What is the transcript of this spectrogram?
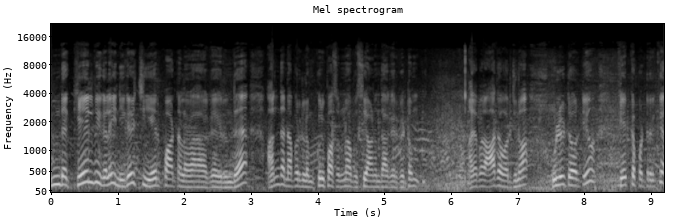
இந்த கேள்விகளை நிகழ்ச்சி ஏற்பாட்டாளராக இருந்த அந்த நபர்களும் குறிப்பாக சொல்லணும்னா புசி ஆனந்தாக இருக்கட்டும் அதே போல் ஆதவ அர்ஜுனா உள்ளிட்டோர்கிட்டையும் கேட்கப்பட்டிருக்கு.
